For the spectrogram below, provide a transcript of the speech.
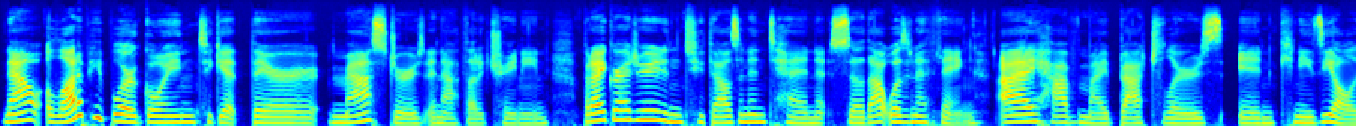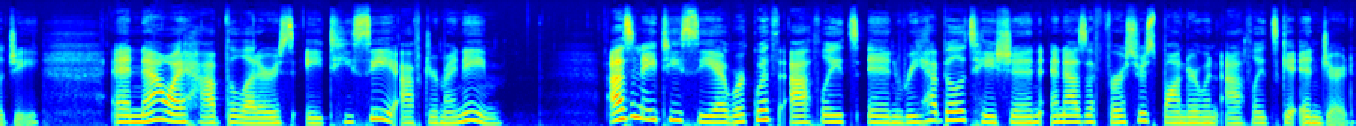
Now, a lot of people are going to get their master's in athletic training, but I graduated in 2010, so that wasn't a thing. I have my bachelor's in kinesiology, and now I have the letters ATC after my name. As an ATC, I work with athletes in rehabilitation and as a first responder when athletes get injured.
